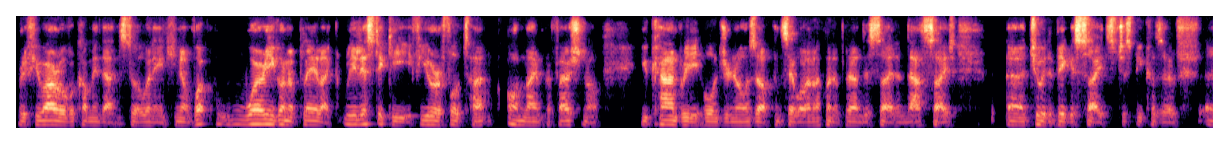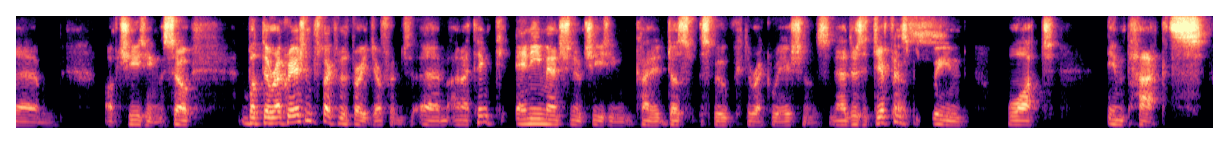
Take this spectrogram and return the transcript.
But if you are overcoming that and still winning, you know, what where are you going to play? Like realistically, if you're a full time online professional, you can't really hold your nose up and say, "Well, I'm not going to play on this side and that side," uh, two of the biggest sites, just because of um, of cheating. So, but the recreation perspective is very different. Um, and I think any mention of cheating kind of does spook the recreationals. Now, there's a difference yes. between what impacts,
